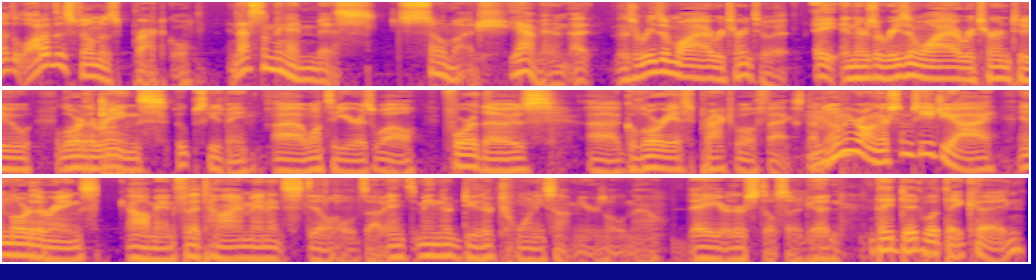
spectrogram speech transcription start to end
A lot of this film is practical. and that's something I miss so much. Yeah, man. I, there's a reason why I return to it. Hey, and there's a reason why I return to Lord of the Rings. Oops, excuse me. Uh, once a year as well for those uh, glorious practical effects. Now, don't get me wrong. There's some CGI in Lord of the Rings. Oh man, for the time, man, it still holds up. And it's, I mean, they're dude, they're twenty something years old now. They are they're still so good. They did what they could.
